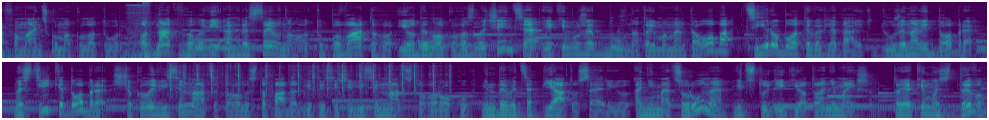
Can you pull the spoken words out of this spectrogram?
графоманську макулатуру. Однак в голові агресивного, туповатого і одинокого злочинця, яким уже був на той момент Аоба, ці роботи виглядають дуже навіть добре. Настільки добре, що коли 18 листопада 2018 року він дивиться п'яту серію аніме Цуруне від студії Kyoto Animation, то якимось дивом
